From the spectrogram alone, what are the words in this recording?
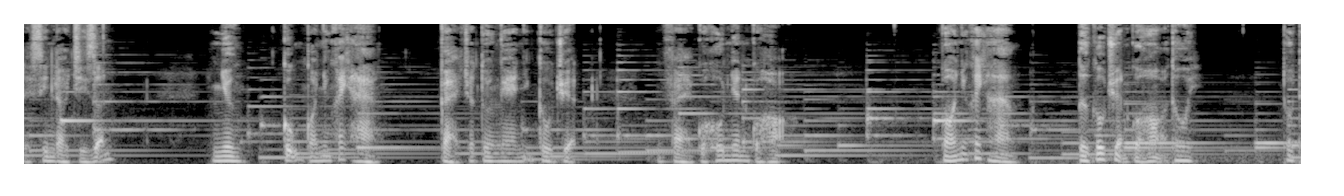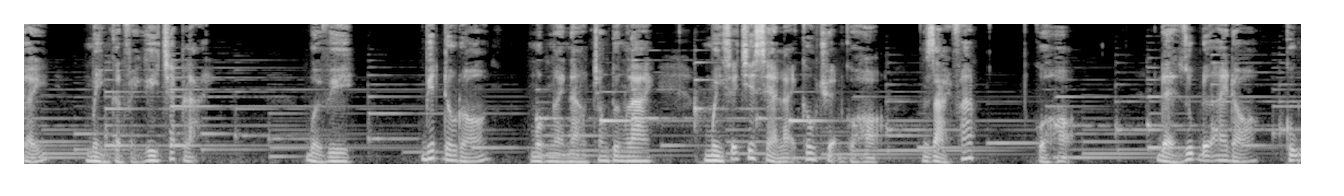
để xin lời chỉ dẫn. Nhưng cũng có những khách hàng kể cho tôi nghe những câu chuyện về cuộc hôn nhân của họ. Có những khách hàng, từ câu chuyện của họ thôi tôi thấy mình cần phải ghi chép lại. Bởi vì biết đâu đó, một ngày nào trong tương lai, mình sẽ chia sẻ lại câu chuyện của họ, giải pháp của họ, để giúp đỡ ai đó cũng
